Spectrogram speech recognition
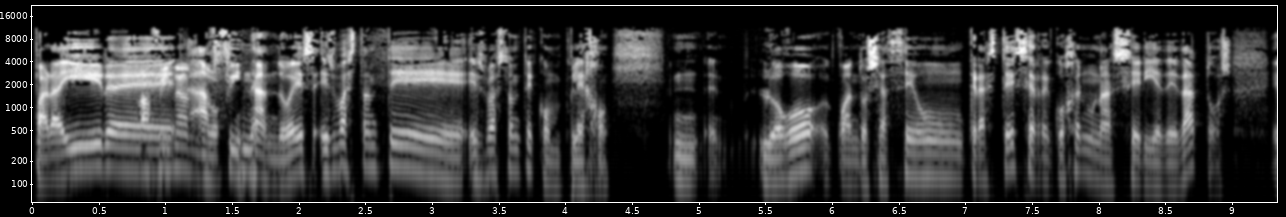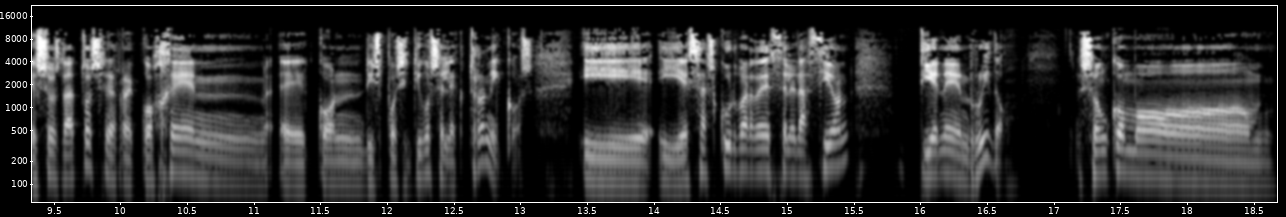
para ir eh, afinando. Es, es, bastante, es bastante complejo. Luego, cuando se hace un crash test, se recogen una serie de datos. Esos datos se recogen eh, con dispositivos electrónicos y, y esas curvas de aceleración tienen ruido son como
